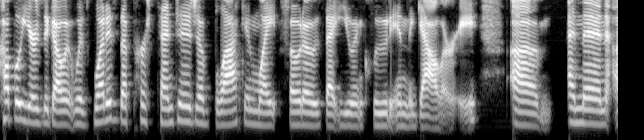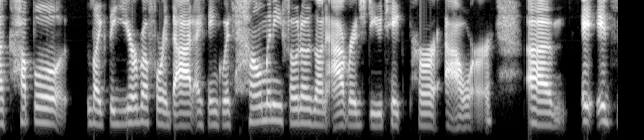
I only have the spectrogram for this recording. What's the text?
couple years ago, it was what is the percentage of black and white photos that you include in the gallery? Um, and then a couple like the year before that i think was how many photos on average do you take per hour? Um, it, it's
